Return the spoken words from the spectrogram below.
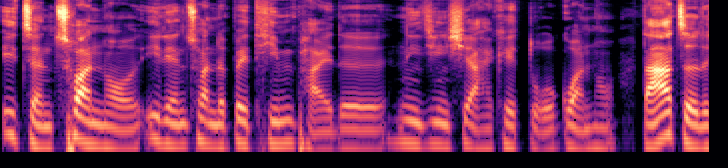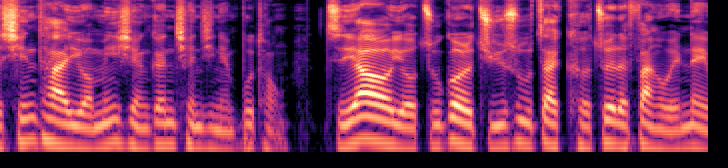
一整串哦，一连串的被听牌的逆境下还可以夺冠哦，打者的心态有明显跟前几年不同。只要有足够的局数在可追的范围内，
